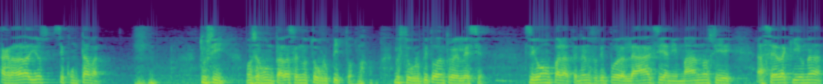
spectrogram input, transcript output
agradar a Dios, se juntaban. Tú sí, vamos a juntar a hacer nuestro grupito, ¿no? nuestro grupito dentro de la iglesia. Así como para tener nuestro tiempo de relax y animarnos y hacer aquí una...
